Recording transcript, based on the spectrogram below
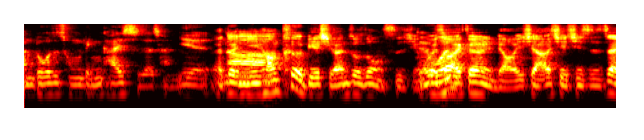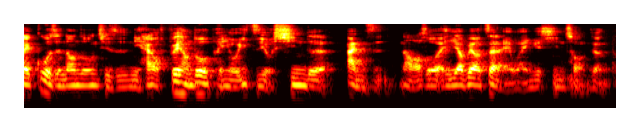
蛮多是从零开始的产业。呃，对你好像特别喜欢做这种事情，我也对我稍微跟你聊一下。而且其实，在过程当中，其实你还有非常多的朋友一直有新的案子，然后说，哎，要不要再来玩一个新创这样的？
